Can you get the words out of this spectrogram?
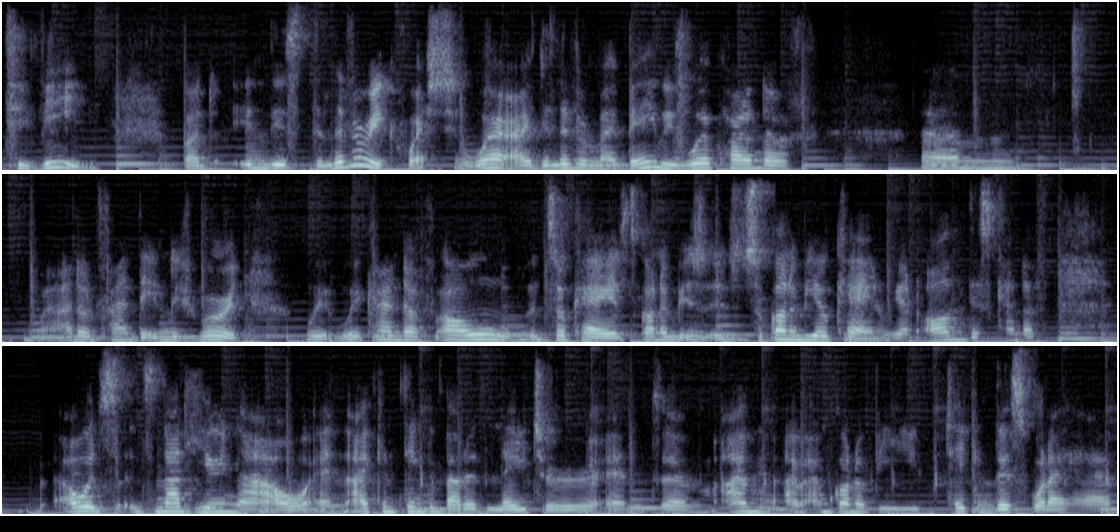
tv but in this delivery question where i deliver my baby we're kind of um, well, i don't find the english word. We, we're kind of oh it's okay it's gonna be it's gonna be okay. And we're on this kind of oh it's it's not here now and i can think about it later. And um, i'm i'm gonna be taking this what i have.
